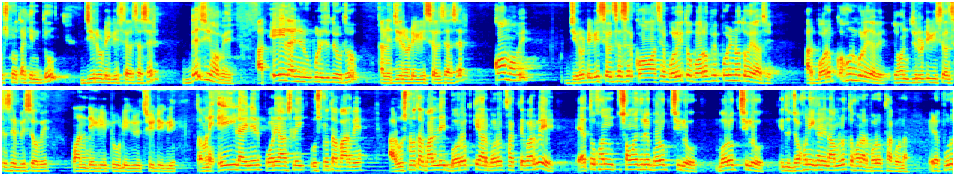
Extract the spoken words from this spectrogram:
উষ্ণতা কিন্তু জিরো ডিগ্রি সেলসিয়াসের বেশি হবে। আর এই লাইনের উপরে যদি ওঠো, তাহলে জিরো ডিগ্রি সেলসিয়াসের কম হবে। জিরো ডিগ্রি সেলসিয়াসের কম আছে বলেই তো বরফে পরিণত হয়ে আছে। আর বরফ কখন গলে যাবে? যখন জিরো ডিগ্রি সেলসিয়াসের বেশি হবে one degree two degree three degree তার মানে এই লাইনের পরে আসলেই উষ্ণতা বাড়বে। আর উষ্ণতা বাড়লেই বরফ কি আর বরফ থাকতে পারবে? এতক্ষণ সময় ধরে বরফ ছিল বরফ ছিল, কিন্তু যখন এখানে নামলো তখন আর বরফ থাকল না। এটা পুরো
